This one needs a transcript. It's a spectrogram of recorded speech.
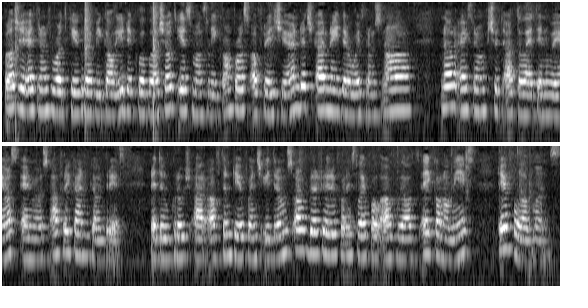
Plus the Eastern world geographically, the global south is mostly composed of regions that are neither Western nor, nor Eastern south of the Latin West and most African countries. Two groups are often different in terms of their reference level of wealth economics developments.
